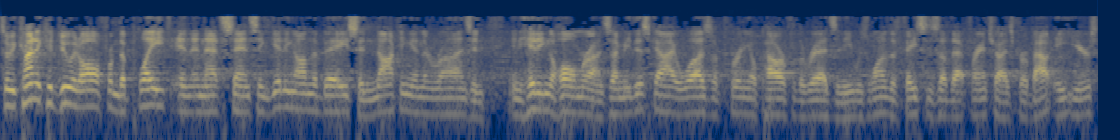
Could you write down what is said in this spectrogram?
So he kind of could do it all from the plate in, in that sense, and getting on the base and knocking in the runs and, and hitting the home runs. I mean, this guy was a perennial power for the Reds, and he was one of the faces of that franchise for about eight years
